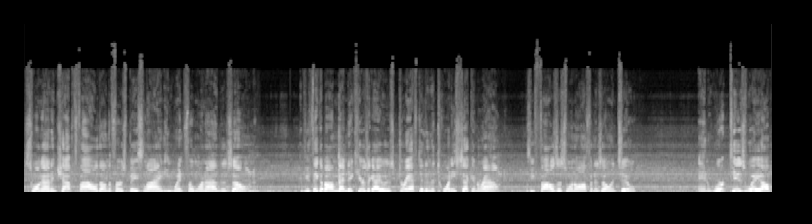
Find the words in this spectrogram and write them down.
Swung on and chopped foul down the first base line. He went for one out of the zone. If you think about Mendick, here's a guy who was drafted in the 22nd round he fouls this one off in his 0 2 and worked his way up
